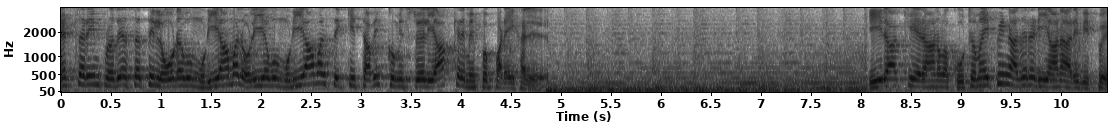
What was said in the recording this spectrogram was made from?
நெட்சரின் பிரதேசத்தில் ஓடவும் முடியாமல் ஒளியவும் முடியாமல் சிக்கி தவிக்கும் இஸ்ரேல் ஆக்கிரமிப்பு படைகள். ஈராக்கிய ராணுவ கூட்டமைப்பின் அதிரடியான அறிவிப்பு.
